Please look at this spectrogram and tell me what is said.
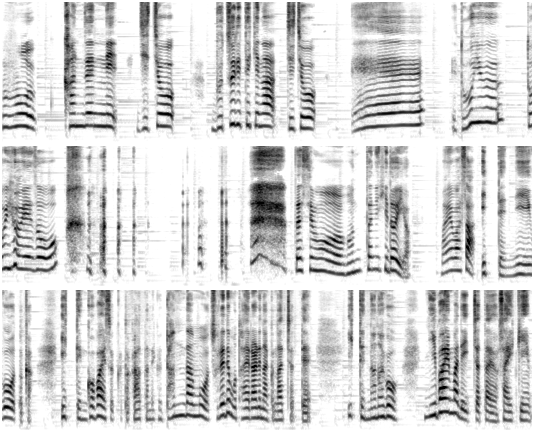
もう完全に自重、物理的な自重。えー、どういう、どういう映像を？私もう本当にひどいよ。前はさ、1.25とか1.5倍速とかあったんだけど、だんだんもうそれでも耐えられなくなっちゃって、1.75、2倍までいっちゃったよ、最近。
